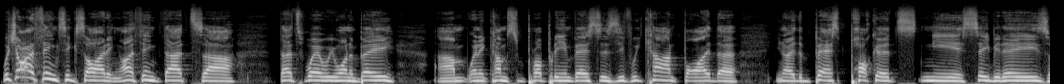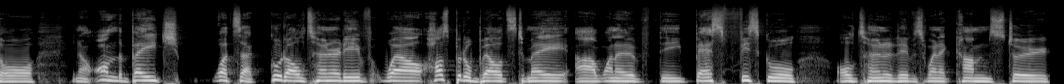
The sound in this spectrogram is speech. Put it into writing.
which I think is exciting. I think that's uh, that's where we want to be. Um, when it comes to property investors, if we can't buy the, you know, the best pockets near CBDs or, you know, on the beach, what's a good alternative? Well, hospital belts to me are one of the best fiscal alternatives when it comes to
